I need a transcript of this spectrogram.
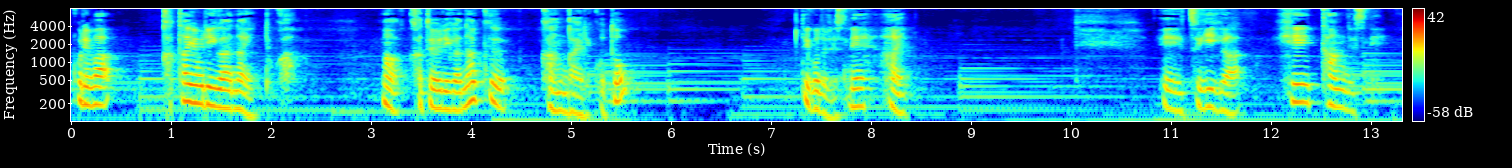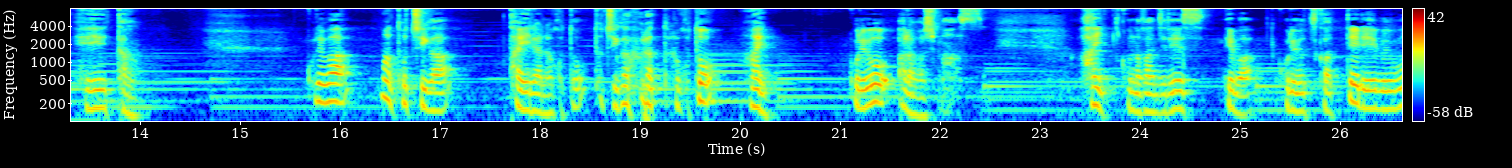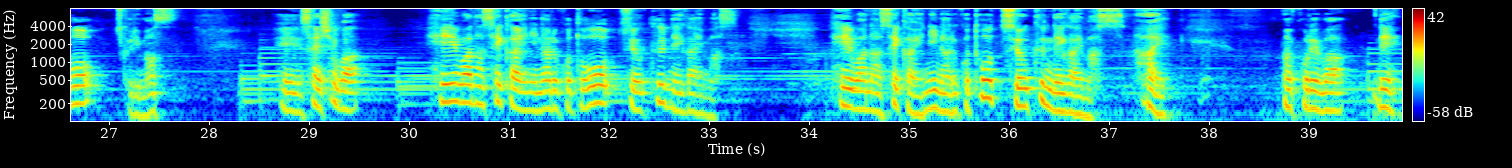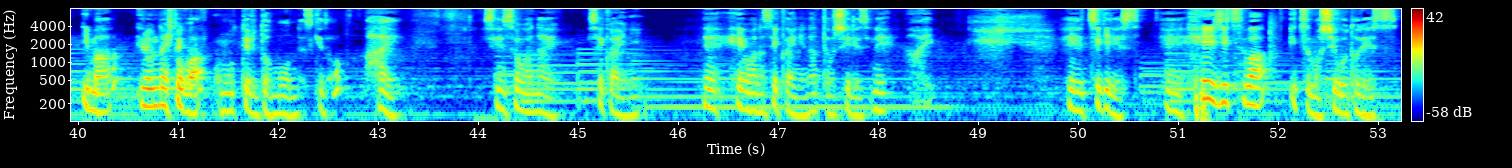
これは偏りがないとか、まあ偏りがなく考えることっていうことですね。はい。えー、次が平坦ですね。平坦。これは、まあ土地が平らなこと、土地がフラットなこと、はい。これを表します。はい、こんな感じです。では、これを使って例文を作ります。えー、最初が、平和な世界になることを強く願います。平和な世界になることを強く願います。はい。まあ、これはね、今、いろんな人が思ってると思うんですけど、はい。戦争がない世界に、ね、平和な世界になってほしいですね。はい。えー、次です、えー、平日はいつも仕事です。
